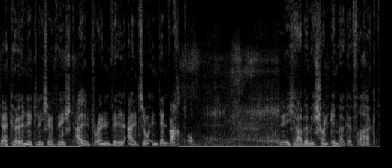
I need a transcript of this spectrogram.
Der königliche Wicht Aldrin will also in den Wachturm. Ich habe mich schon immer gefragt,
